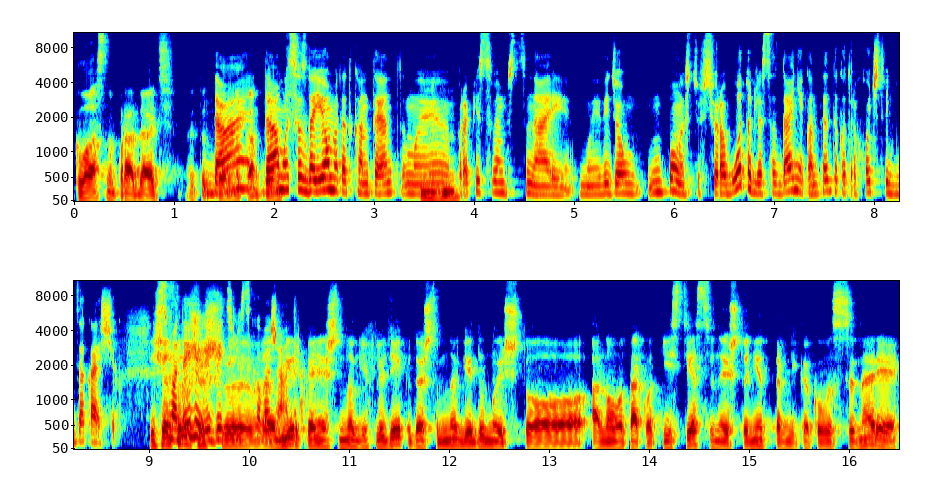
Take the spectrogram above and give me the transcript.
классно продать этот да, контент. Да, мы создаем этот контент, мы угу. прописываем сценарий, мы ведем ну, полностью всю работу для создания контента, который хочет видеть заказчик. Ты сейчас с моделью любительского э, жанра. мир, конечно, многих людей, потому что многие думают, что оно вот так вот естественно, и что нет там никакого сценария,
